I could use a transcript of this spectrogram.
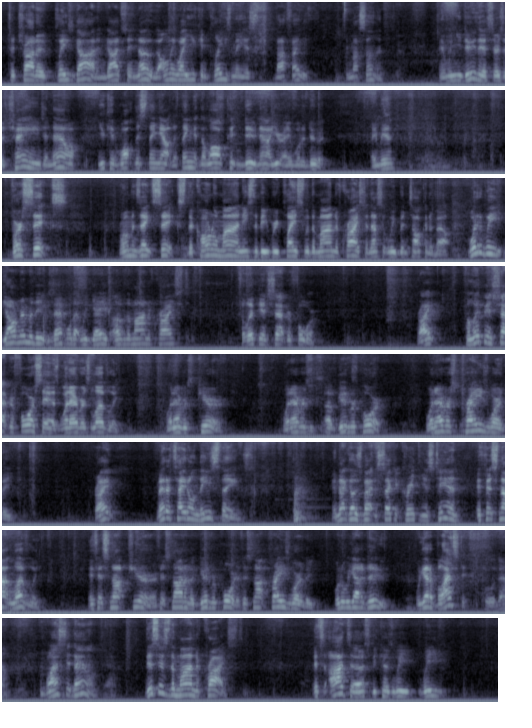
to try to please God. And God said, No, the only way you can please me is by faith in my son. And when you do this, there's a change, and now you can walk this thing out. The thing that the law couldn't do, now you're able to do it. Amen. Verse 6. Romans 8 6. The carnal mind needs to be replaced with the mind of Christ, and that's what we've been talking about. What did we, y'all remember the example that we gave of the mind of Christ? Philippians chapter 4. Right? Philippians chapter 4 says, whatever is lovely, whatever is pure, whatever is of good report, whatever is praiseworthy. Right? Meditate on these things. And that goes back to 2 Corinthians 10. If it's not lovely, if it's not pure, if it's not of a good report, if it's not praiseworthy, what do we got to do? We got to blast it. Pull it down. Blast it down. Yeah. This is the mind of Christ. It's odd to us because we we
